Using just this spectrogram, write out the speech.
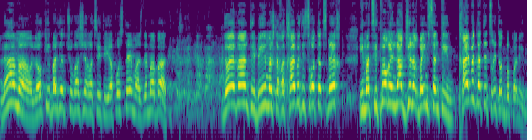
למה? לא קיבלתי את התשובה שרציתי, היא אפוסטמה, אז למה באת? לא הבנתי, באמא שלך, את חייבת לשרוד את עצמך עם הציפורן לאג של 40 סנטים. את חייבת לתת שריטות בפנים.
